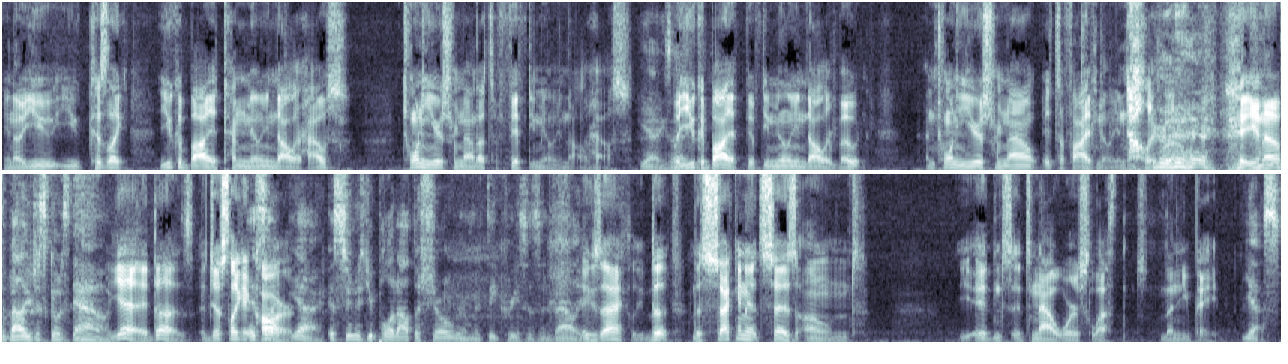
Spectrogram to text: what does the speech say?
you know you you because like you could buy a 10 million dollar house 20 years from now that's a 50 million dollar house Yeah. Exactly. but you could buy a 50 million dollar boat and 20 years from now it's a 5 million dollar boat you know the value just goes down. yeah it does just like a It's car Like, yeah. As soon as you pull it out the showroom, it decreases in value. Exactly. The the second it says owned, it's it's now worth less than you paid. Yes.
